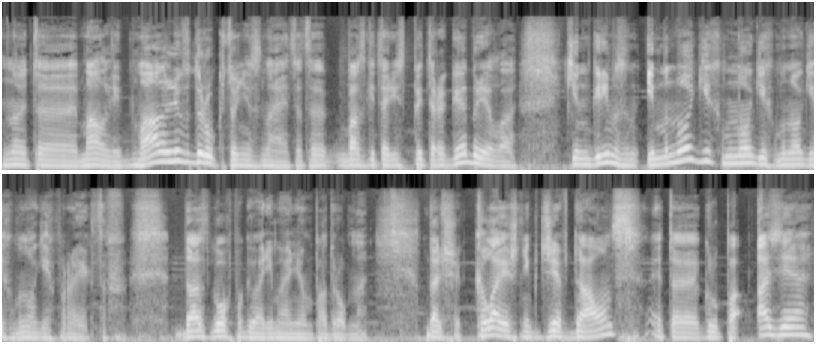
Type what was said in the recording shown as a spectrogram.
ну это мало ли, мало ли вдруг кто не знает, это бас-гитарист Питера Гэбриэла, King Crimson и многих-многих-многих-многих проектов. Даст бог, поговорим о нем подробно. Дальше. Клавишник Джефф Даунс, это группа Азия,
